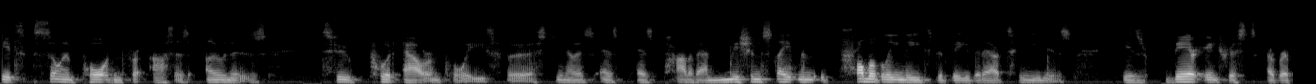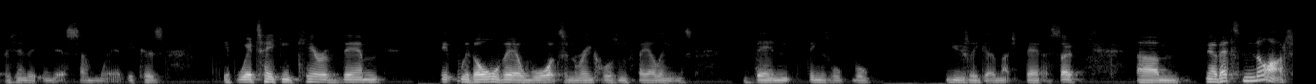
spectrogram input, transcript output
it's so important for us as owners to put our employees first. You know, as, as, as part of our mission statement, it probably needs to be that our team is, is their interests are represented in there somewhere because if we're taking care of them it, with all their warts and wrinkles and failings, then things will, will usually go much better. So um, now that's not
